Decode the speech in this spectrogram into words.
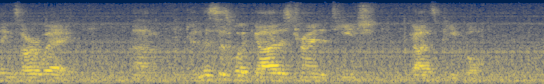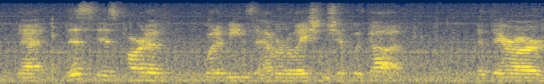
things our way. Um, and this is what God is trying to teach God's people. That this is part of what it means to have a relationship with God. That there are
